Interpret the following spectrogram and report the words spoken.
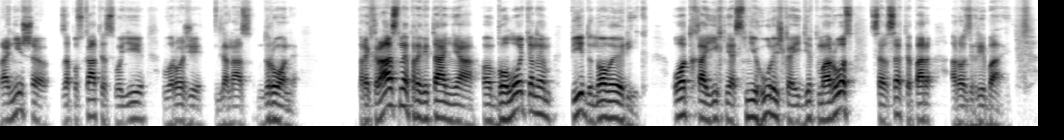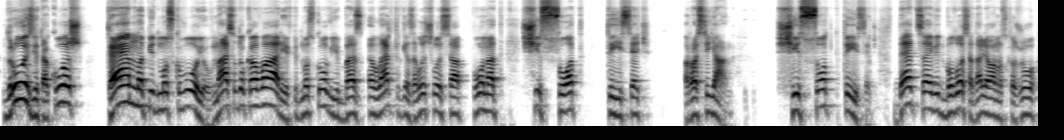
раніше, запускати свої ворожі для нас дрони. Прекрасне привітання болотяним під новий рік. От хай їхня снігурочка і Дід Мороз це все тепер розгрібають. Друзі, також. Темно під Москвою. Внаслідок аварії в Підмосков'ї без електрики залишилося понад 600 тисяч росіян. 600 тисяч. Де це відбулося? Далі я вам розкажу,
